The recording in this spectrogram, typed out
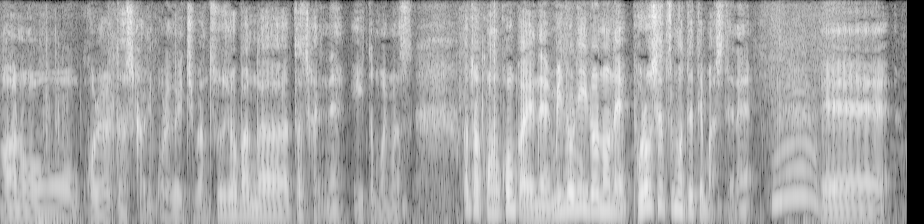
あのーこれ確かにこれが一番通常版が確かにねいいと思います。あとはこの今回ね緑色のねポロシャツも出てましてね、えー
